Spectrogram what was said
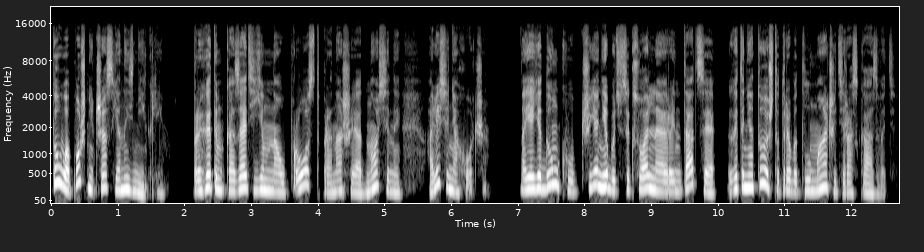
то ў апошні час яны зніклі. Пры гэтым казаць ім наўпрост пра нашыя адносіны, алеся не хоча. На яе думку, чыя-небудзь сексуальная арыентацыя гэта не тое, што трэба тлумачыць і расказваць.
